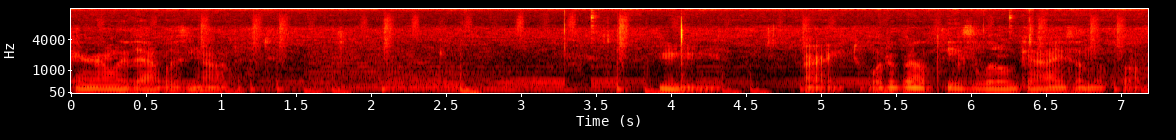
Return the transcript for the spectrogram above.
Apparently that was not it. Hmm. Alright, what about these little guys on the bottom?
